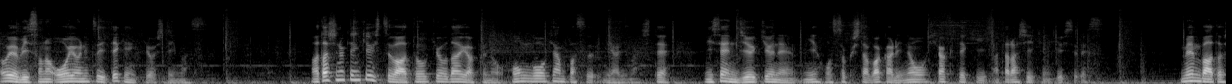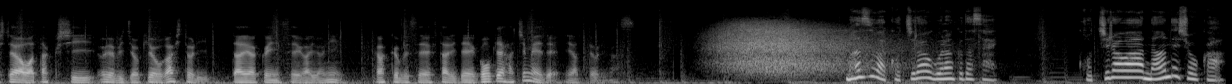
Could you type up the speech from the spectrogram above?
およびその応用について研究をしています私の研究室は東京大学の本郷キャンパスにありまして2019年に発足したばかりの比較的新しい研究室です。メンバーとしては私および助教が1人大学院生が4人学部生2人で合計8名でやっております。まずはこちらをご覧ください。こちらは何でしょうか？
